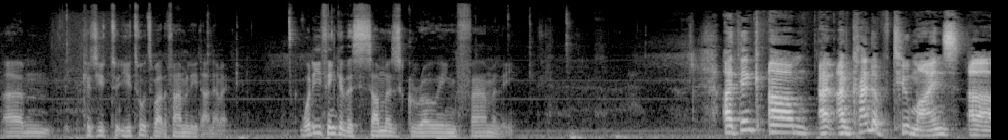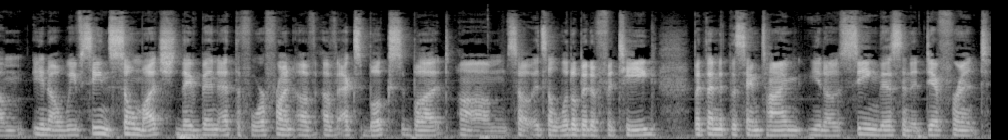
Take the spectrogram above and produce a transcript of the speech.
Because um, you t- you talked about the family dynamic. What do you think of the Summers growing family? I think um, I, am kind of two minds. Um, you know, we've seen so much; they've been at the forefront of of X books, but um, so it's a little bit of fatigue. But then at the same time, you know, seeing this in a different,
